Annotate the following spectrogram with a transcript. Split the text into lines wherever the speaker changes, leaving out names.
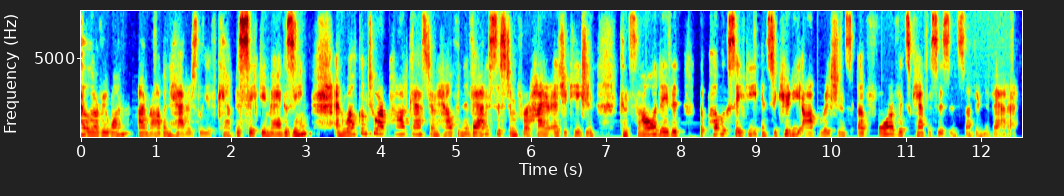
Hello, everyone. I'm Robin Hattersley of Campus Safety Magazine, and welcome to our podcast on how the Nevada System for Higher Education consolidated the public safety and security operations of four of its campuses in Southern Nevada.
